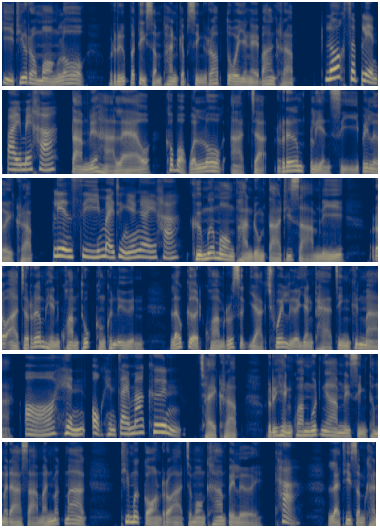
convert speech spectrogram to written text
ธีที่เรามองโลก หรือปฏิสัมพันธ์กับสิ่งรอบตัวยังไงบ้างครับ โลกจะเปลี่ยนไปไหมคะ ตามเนื้อหาแล้วเขาบอกว่าโลกอาจจะเริ่มเปลี่ยนสีไปเลยครับ เปลี่ยนสีหมายถึงยังไงคะ คือเมื่อมองผ่านดวงตาที่3นี้ เราอาจจะเริ่มเห็นความทุกข์ของคนอื่น แล้วเกิดความรู้สึกอยากช่วยเหลืออย่างแท้จริงขึ้นมา อ๋อ เห็นอกเห็นใจมากขึ้น ใช่ครับ หรือเห็นความงดงามในสิ่งธรรมดาสามัญมาก ๆ ที่เมื่อก่อนเราอาจจะมองข้ามไปเลย ค่ะ และที่สำคัญ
